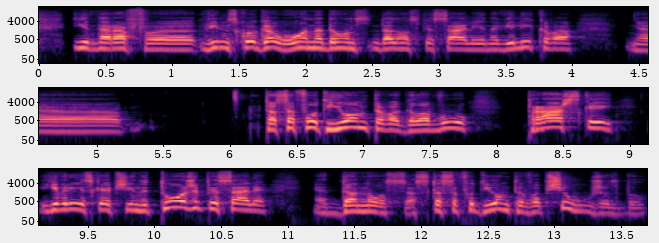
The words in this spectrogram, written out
и на Раф э, Вильнского Гаона донос писали, и на великого э, Тасафот Йомтова, главу пражской еврейской общины тоже писали донос. А Стасофудьем-то вообще ужас был.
